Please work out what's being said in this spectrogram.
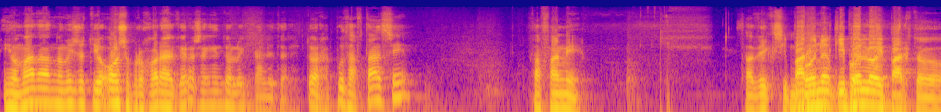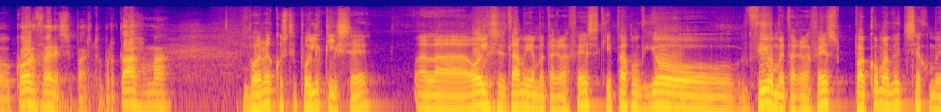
η ομάδα νομίζω ότι όσο προχωράει ο καιρός θα γίνεται όλο και καλύτερη. Τώρα, πού θα φτάσει, θα φανεί. Θα δείξει. Υπάρχει το κύπελο, υπάρχει το κόρφερες, υπάρχει το πρωτάθλημα. Μπορεί να ακουστεί πολύ κλεισέ, αλλά όλοι συζητάμε για μεταγραφές και υπάρχουν δύο, δύο μεταγραφές που ακόμα δεν τις, έχουμε,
